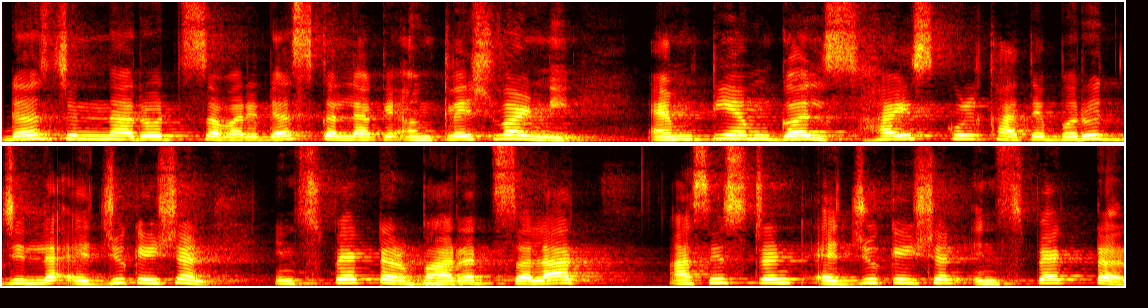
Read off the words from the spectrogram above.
દસ જૂનના રોજ સવારે દસ કલાકે અંકલેશ્વરની એમટીએમ ગર્લ્સ હાઈસ્કૂલ ખાતે ભરૂચ જિલ્લા education inspector Bharat Salat assistant education inspector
